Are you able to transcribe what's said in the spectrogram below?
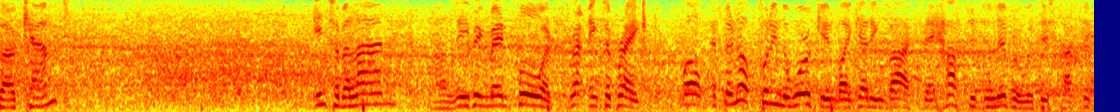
Bergkamp. Inter Milan are leaving men forward, threatening to break. Well, if they're not putting the work in by getting back, they have to deliver with this tactic.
